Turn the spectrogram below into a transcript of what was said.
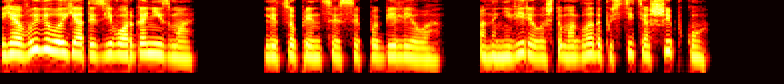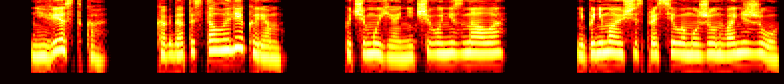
Я вывела яд из его организма. Лицо принцессы побелело. Она не верила, что могла допустить ошибку. «Невестка, когда ты стала лекарем?» Почему я ничего не знала? Непонимающе спросила мужун Ваньжу,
